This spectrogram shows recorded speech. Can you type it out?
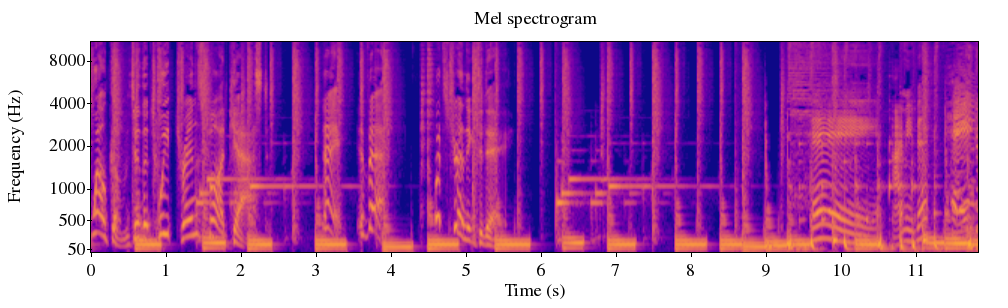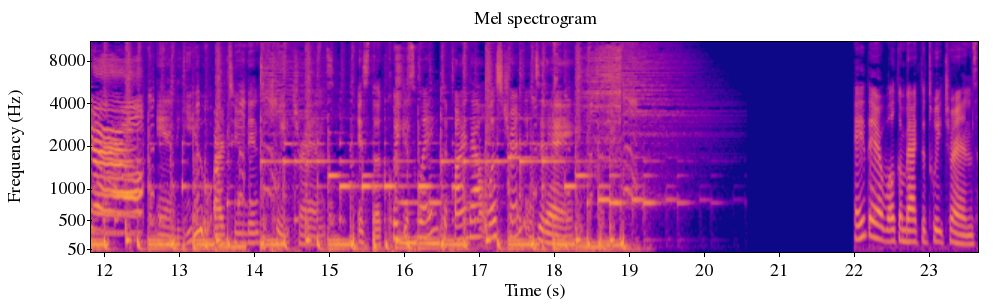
Welcome to the Tweet Trends Podcast. Hey, Yvette, what's trending today? Hey, I'm Yvette. Hey, girl. And you are tuned into Tweet Trends. It's the quickest way to find out what's trending today. Hey there, welcome back to Tweet Trends.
